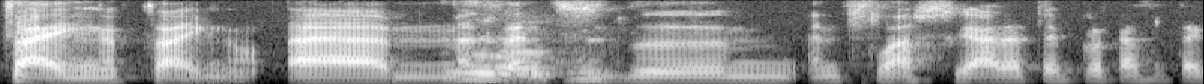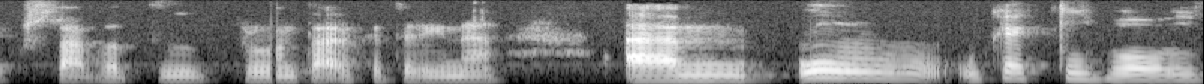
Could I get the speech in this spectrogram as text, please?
Tenho, tenho. Mas Logo. antes de, antes de lá chegar, até por acaso até gostava de perguntar, Catarina, ahm, o, o que é que te levou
